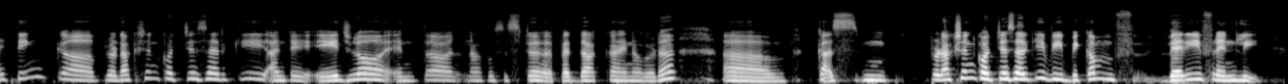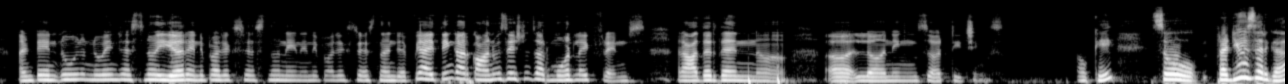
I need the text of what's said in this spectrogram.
ఐ థింక్ uh, ప్రొడక్షన్కి వచ్చేసరికి అంటే ఏజ్లో ఎంత నాకు సిస్టర్ పెద్ద అక్క అయినా కూడా uh, ప్రొడక్షన్కి వచ్చేసరికి వి బికమ్ వెరీ ఫ్రెండ్లీ. అంటే నువ్వు నువ్వేం చేస్తున్నావు? ఇయర్ ఎన్ని ప్రాజెక్ట్స్ చేస్తున్నావు? నేను ఎన్ని ప్రాజెక్ట్స్ చేస్తున్నావు అని చెప్పి I think our conversations are more like friends rather than learnings or teachings okay. So ప్రొడ్యూసర్గా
